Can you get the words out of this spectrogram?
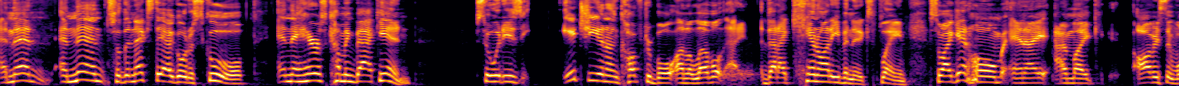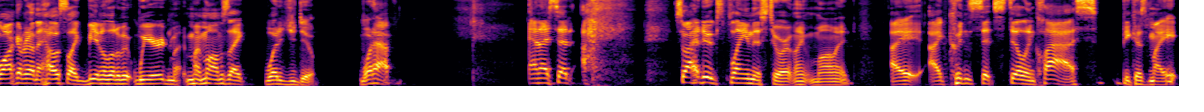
and then and then so the next day I go to school and the hair is coming back in. So it is itchy and uncomfortable on a level I- that I cannot even explain. So I get home and I I'm like obviously walking around the house like being a little bit weird. My, my mom's like, "What did you do? What happened?" And I said, so I had to explain this to her. I'm like, "Mom, I I, I couldn't sit still in class because my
